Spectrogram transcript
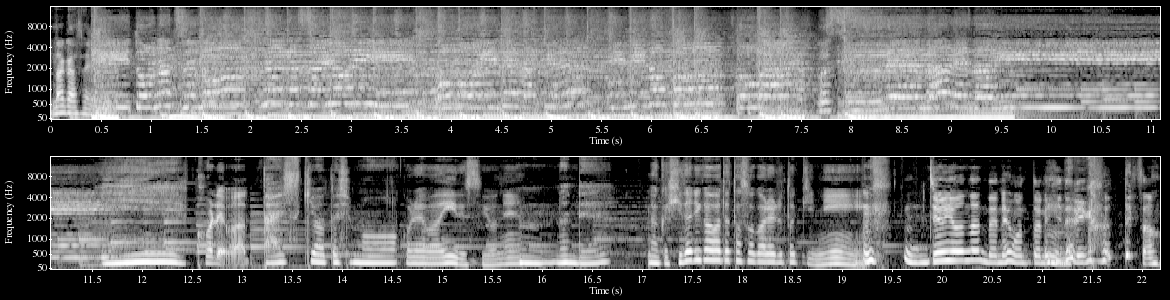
長さにきっと夏の長さより思い出これは大好き私も。これはいいですようね、んなんで？なんか左側で黄昏れる時に 重要なんだね本当に左側って、そ う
